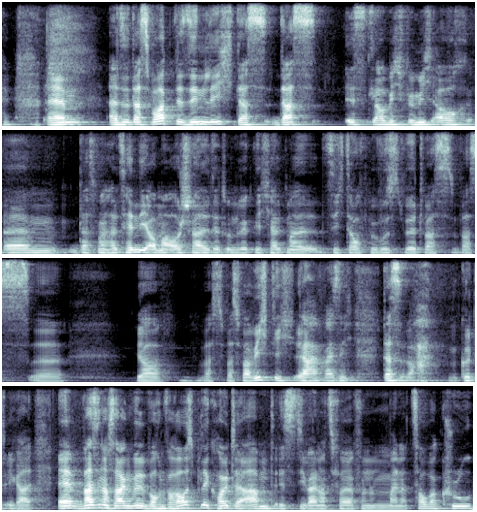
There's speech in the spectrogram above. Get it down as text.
ähm, also das Wort besinnlich, das, das ist, glaube ich, für mich auch, ähm, dass man halt das Handy auch mal ausschaltet und wirklich halt mal sich darauf bewusst wird, was, was, äh, ja, was, was war wichtig. Ja, weiß nicht. Das, ah, gut, egal. Äh, was ich noch sagen will, Wochenvorausblick. Heute Abend ist die Weihnachtsfeier von meiner Zaubercrew.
